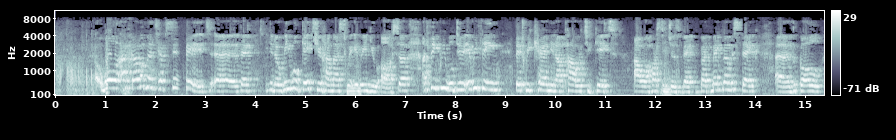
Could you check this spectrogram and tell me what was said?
well, our government have said uh, that, you know, we will get you Hamas wherever mm. you are. So I think we will do everything that we can in our power to get our hostages mm. back. But make no mistake, uh, the goal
